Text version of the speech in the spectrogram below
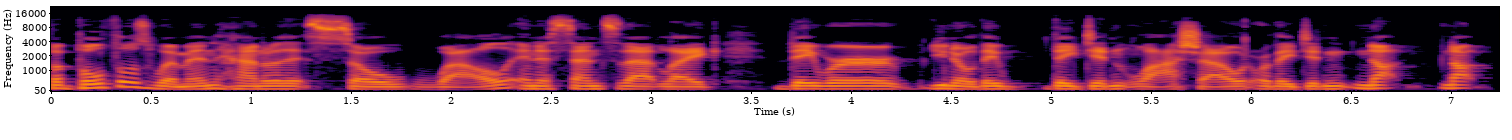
But both those women handled it so well in a sense that like they were, you know, they they didn't lash out or they didn't not not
